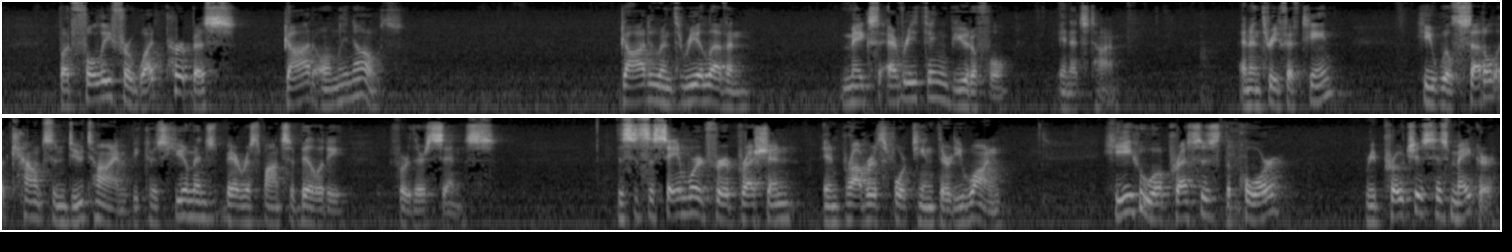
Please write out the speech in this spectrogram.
but fully for what purpose, God only knows. God, who in 311 makes everything beautiful in its time. And in 315, he will settle accounts in due time because humans bear responsibility for their sins. This is the same word for oppression in Proverbs 14:31. He who oppresses the poor reproaches his maker,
